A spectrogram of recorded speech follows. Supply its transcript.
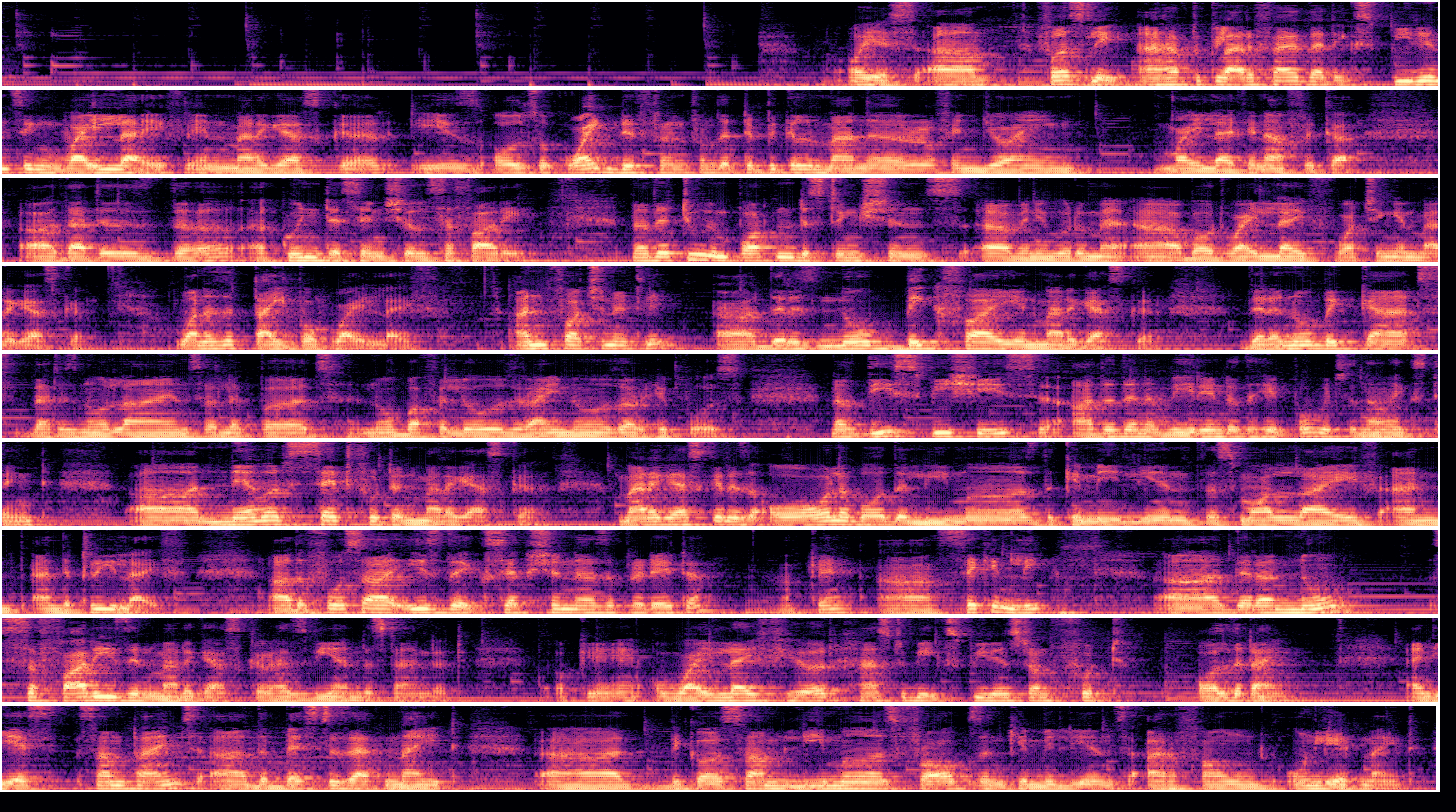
Oh yes. Um, firstly, I have to clarify that experiencing wildlife in Madagascar is also quite different from the typical manner of enjoying wildlife in Africa. Uh, that is the uh, quintessential safari. Now, there are two important distinctions uh, when you go to ma- uh, about wildlife watching in Madagascar. One is the type of wildlife. Unfortunately, uh, there is no big five in Madagascar. There are no big cats, that is, no lions or leopards, no buffaloes, rhinos, or hippos. Now, these species, other than a variant of the hippo, which is now extinct, uh, never set foot in Madagascar. Madagascar is all about the lemurs, the chameleons, the small life, and, and the tree life. Uh, the fossa is the exception as a predator. Okay. Uh, secondly, uh, there are no safaris in Madagascar as we understand it. Okay, wildlife here has to be experienced on foot all the time And yes, sometimes uh, the best is at night uh, because some lemurs, frogs, and chameleons are found only at night.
